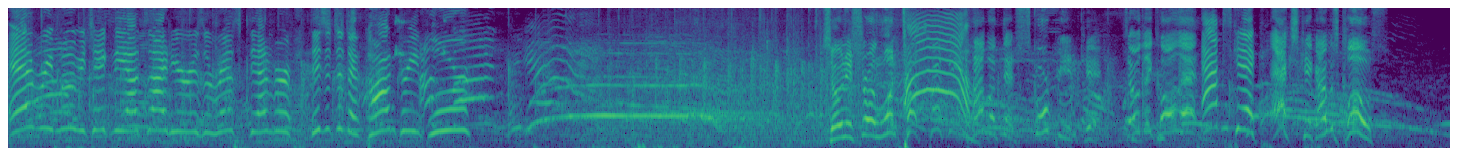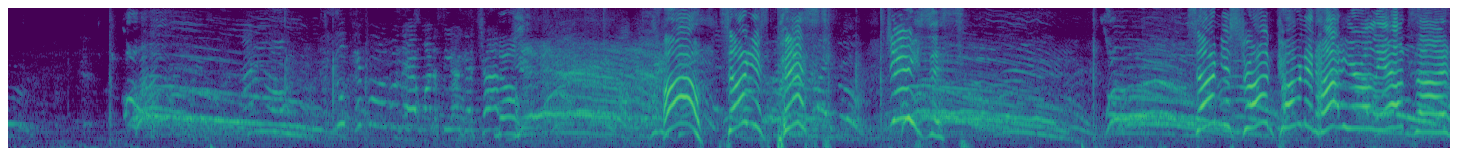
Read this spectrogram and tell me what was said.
Every move you take the outside here is a risk, Denver. This is just a concrete floor. Sonya Strong, one touch. Ah! How about that scorpion kick? Is that what they call that? Axe kick. Axe kick. I was close. Oh, Sonya's pissed. Jesus. Sonya Strong coming in hot here on the outside.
